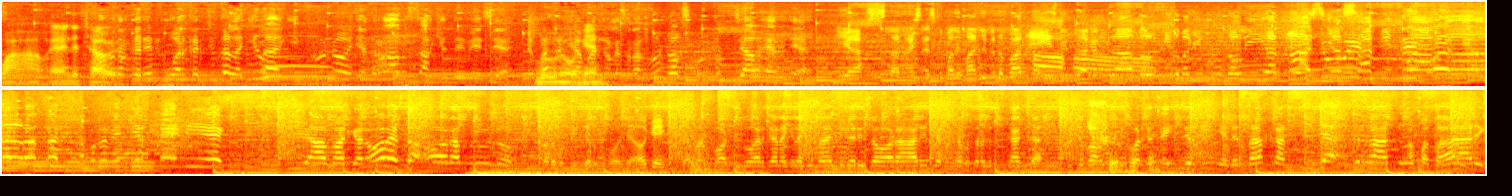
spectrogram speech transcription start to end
Wow, and the tower. Lalu dia dikeluarkan juga lagi-lagi. Bruno-nya terlalu sakit damage-nya. Bruno again. oleh seorang Lunox untuk jauh head-nya. Yes, dan Ice Ice kembali maju ke depan. Ace di belakang double kill bagi Bruno. Lihat Ace-nya sakit banget. Dan bahkan apakah Maniac? Maniac diamankan oleh seorang Bruno. Pada berpikir semuanya. Oke, Zaman Ford dikeluarkan lagi-lagi maju dari seorang Haris yang bersama Terus Kaca. Dicoba untuk dikeluarkan danger nya dan bahkan tidak berhasil untuk menarik.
